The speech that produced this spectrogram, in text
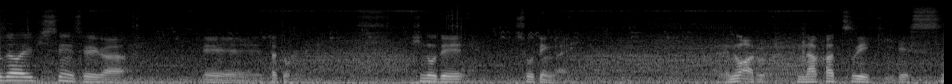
えー、と福沢諭吉先生が、えー、だと日の出商店街。のある中津駅です。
